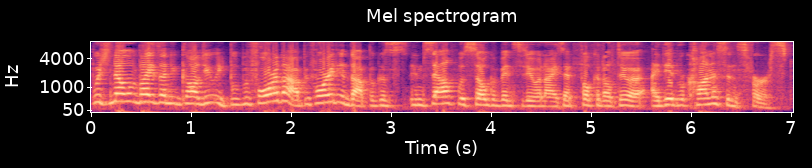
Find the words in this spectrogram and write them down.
which no one plays any Call of Duty. But before that, before I did that, because himself was so convinced to do it, and I said, fuck it, I'll do it, I did reconnaissance first.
